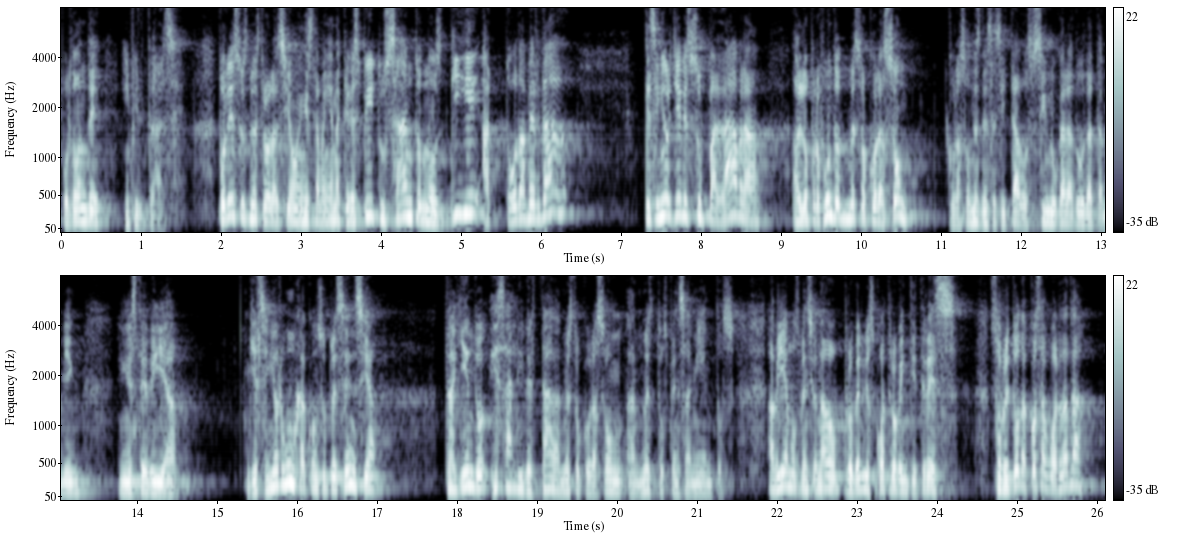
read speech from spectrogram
¿Por dónde infiltrarse? Por eso es nuestra oración en esta mañana, que el Espíritu Santo nos guíe a toda verdad, que el Señor lleve su palabra a lo profundo de nuestro corazón, corazones necesitados, sin lugar a duda también en este día. Y el Señor unja con su presencia, trayendo esa libertad a nuestro corazón, a nuestros pensamientos. Habíamos mencionado Proverbios 4:23, sobre toda cosa guardada.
